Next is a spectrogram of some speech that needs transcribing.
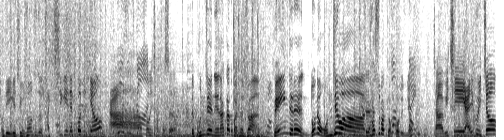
근데 이게 지금 성원 선수 갇히긴 했거든요. 아, 손이 잡혔어요. 근데 문제는 아까도 말씀드렸지만 메인들은 너네 언제 와를 할 수밖에 없거든요 자, 위치 알고 있죠?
